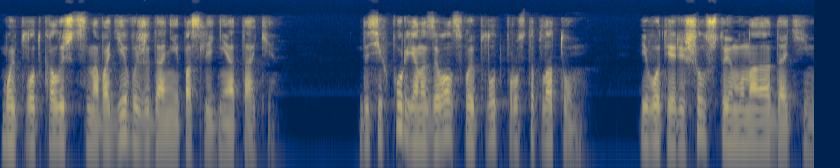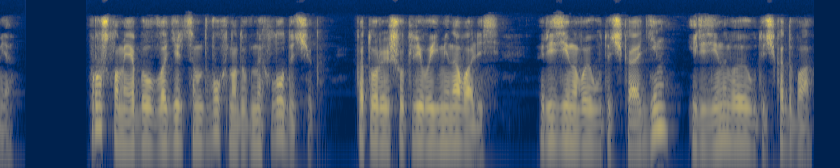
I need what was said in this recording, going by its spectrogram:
Мой плод колышется на воде в ожидании последней атаки. До сих пор я называл свой плод просто плотом. И вот я решил, что ему надо дать имя. В прошлом я был владельцем двух надувных лодочек, которые шутливо именовались «Резиновая уточка-1» и «Резиновая уточка-2».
